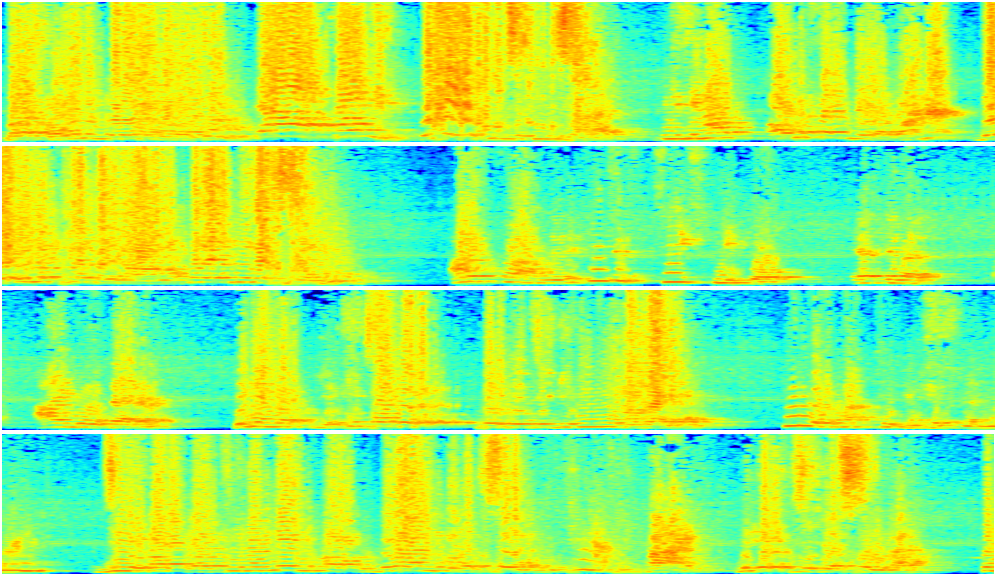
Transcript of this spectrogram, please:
Basi wao ndio wanasema. Yeah, tell me. Wewe kama mzima. You see how all of a sudden you're a learner? I found that if you just teach people in, in a I know better, Ina kitabu ndio jibu na mbaya. people are not too interested in learning. Je, wao tunameni kwa kudoa ni wanasema. Do not be pride. Ndio jibu sana. But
